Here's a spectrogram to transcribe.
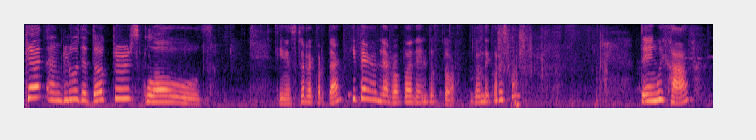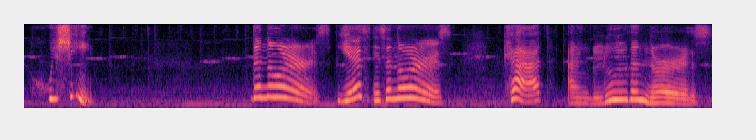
Cut and glue the doctor's clothes. Tienes que recortar y pegar la ropa del doctor donde corresponde. Then we have who is she? The nurse. Yes, it's a nurse. Cut and glue the nurse.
